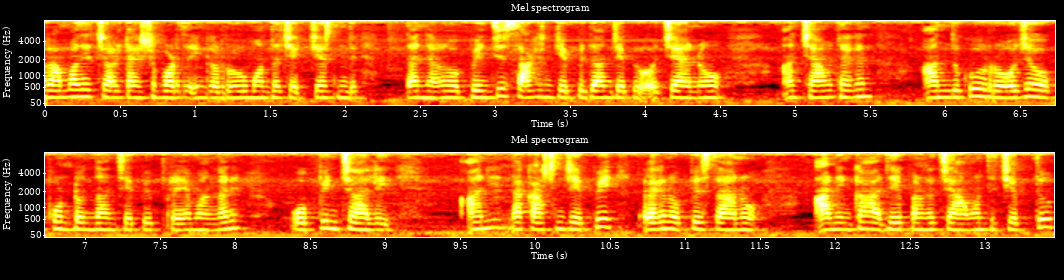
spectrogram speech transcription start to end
రమాదేవి చాలా టెన్షన్ పడుతుంది. ఇంకా రూమ్ అంతా చెక్ చేస్తుంది. దాన్ని ఒప్పించి సాక్ష్యం చెప్పిద్దామని చెప్పి వచ్చాను. అని చామంతి అనగానే అందుకు రోజా ఒప్పుకుంటుందని చెప్పి ప్రేమంగానే ఒప్పించాలి అని నా కష్టం చెప్పి ఎలాగైనా ఒప్పిస్తాను అని ఇంకా అదే పనిగా చామంతి చెప్తూ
